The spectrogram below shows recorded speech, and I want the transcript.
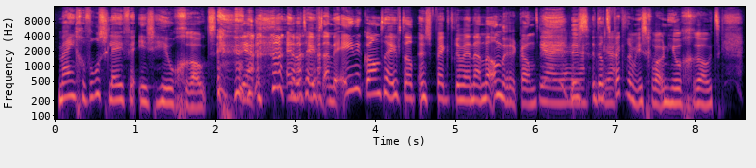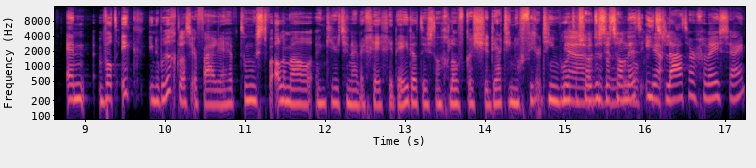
Mijn gevoelsleven is heel groot. Ja. en dat heeft aan de ene kant heeft dat een spectrum en aan de andere kant. dus dat spectrum is gewoon heel groot. En wat ik in de brugklas ervaren heb, toen moesten we allemaal een keertje naar de GGD. Dat is dan geloof ik als je 13 of 14 wordt of zo. Dus dat zal net iets later geweest zijn.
